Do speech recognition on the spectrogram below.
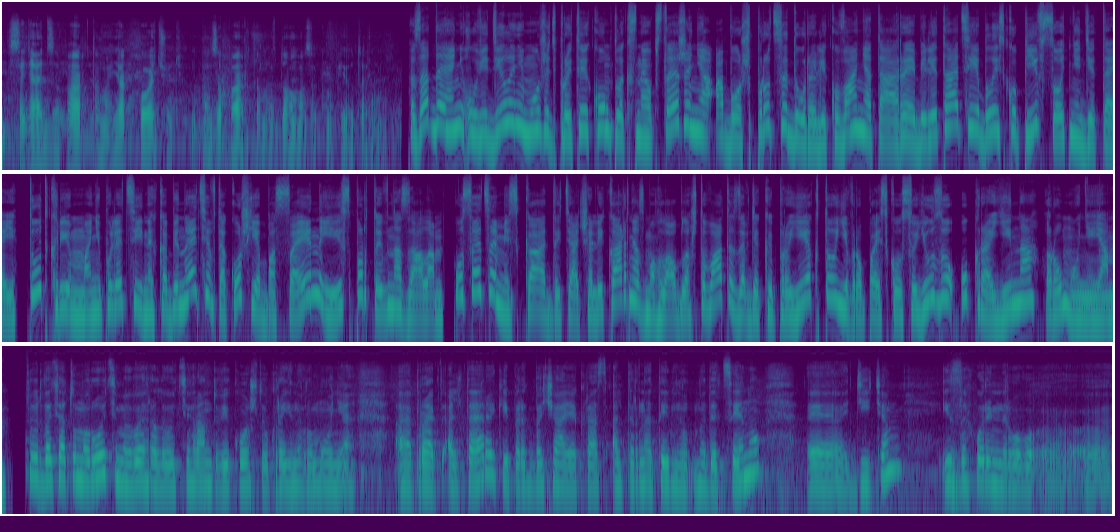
Сидять за партами, як хочуть, не за партами, вдома за комп'ютерами. За день у відділенні можуть пройти комплексне обстеження або ж процедури лікування та реабілітації близько півсотні дітей. Тут, крім маніпуляційних кабінетів, також є басейн і спортивна зала. Усе це міська дитяча лікарня змогла облаштувати завдяки проєкту Європейського союзу Україна Румунія. У 2020 році ми виграли оці грантові кошти Україна Румунія е, проект Альтера, який передбачає якраз альтернативну медицину е, дітям із захворюванням нервово, е,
